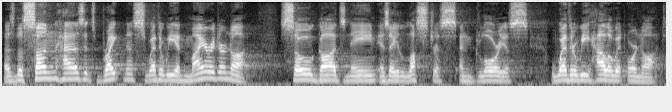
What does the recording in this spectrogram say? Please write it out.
As the sun has its brightness, whether we admire it or not, so God's name is a lustrous and glorious, whether we hallow it or not.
